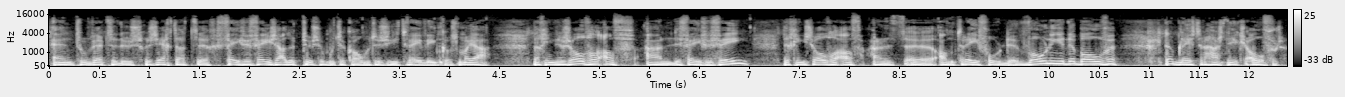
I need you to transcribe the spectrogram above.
En toen werd er dus gezegd dat de VVV zou ertussen moeten komen tussen die twee winkels. Maar ja, dan ging er zoveel af aan de VVV. Er ging zoveel af aan het eh entree voor de woningen erboven. Dan bleef er haast niks over.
